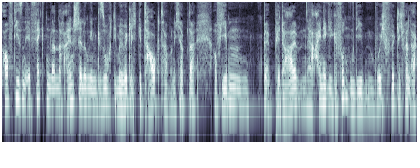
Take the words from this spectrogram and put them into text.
auf diesen Effekten dann nach Einstellungen gesucht, die mir wirklich getaugt haben. Und ich habe da auf jedem Pedal ja, einige gefunden, die, wo ich wirklich fand, ah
